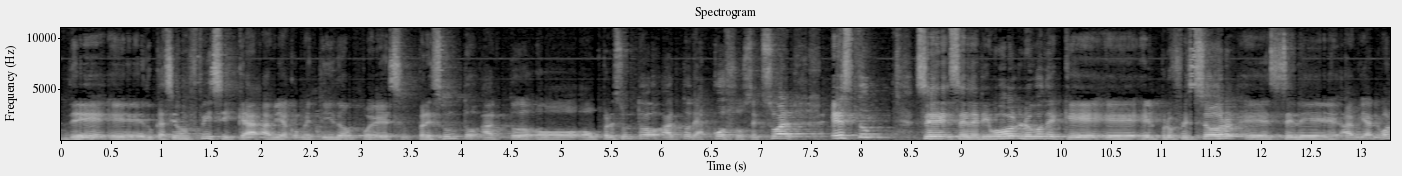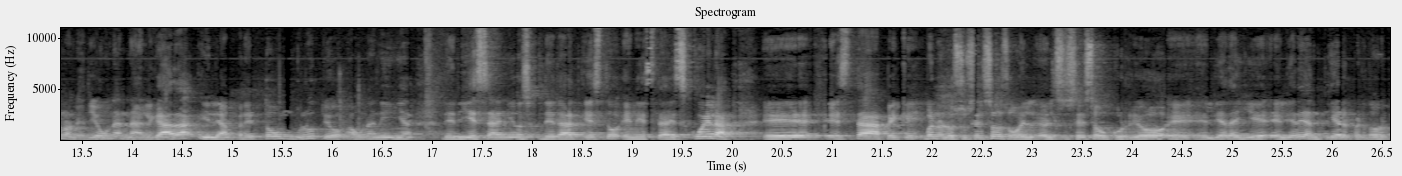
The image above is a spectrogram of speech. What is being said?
de eh, educación física había cometido pues presunto acto o, presunto acto de acoso sexual. Esto se, derivó luego de que eh, el profesor se le había, bueno, le dio una nalgada y le apretó un glúteo a una niña de 10 años de edad, esto en esta escuela. Eh, esta pequeña, bueno, los sucesos o el, suceso ocurrió eh, el día de ayer, el día de antier, perdón,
